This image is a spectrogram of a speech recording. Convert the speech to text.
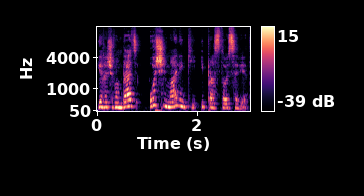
я хочу вам дать очень маленький и простой совет.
